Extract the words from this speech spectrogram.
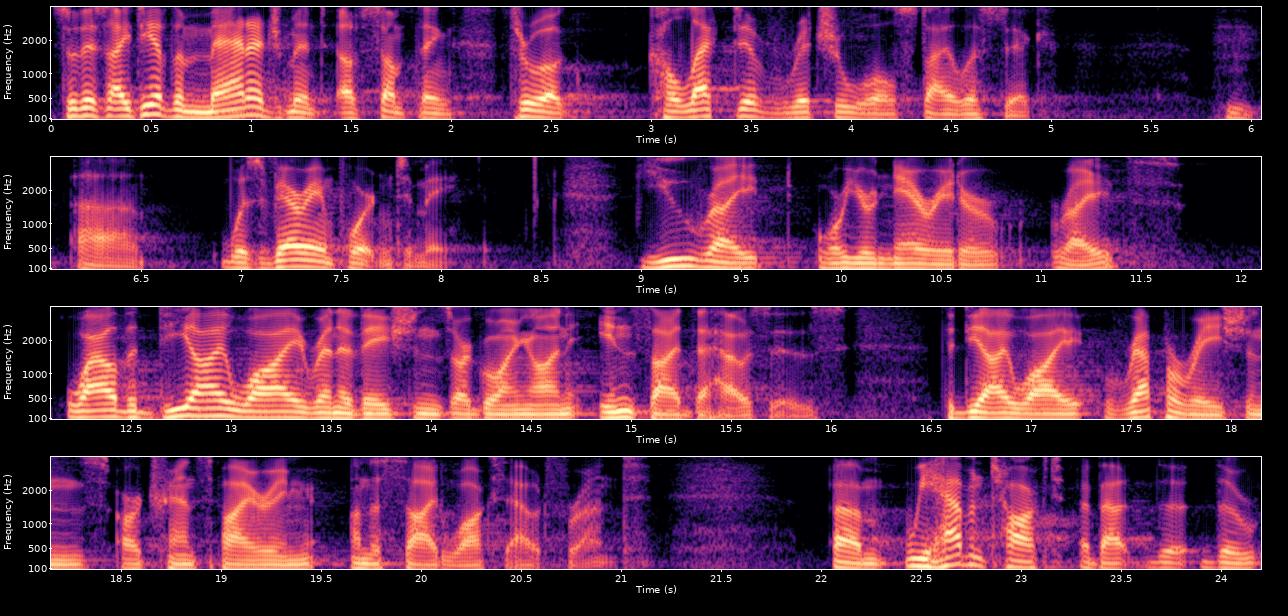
So, this idea of the management of something through a collective ritual stylistic uh, was very important to me. You write, or your narrator writes, while the DIY renovations are going on inside the houses, the DIY reparations are transpiring on the sidewalks out front. Um, we haven't talked about the, the,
